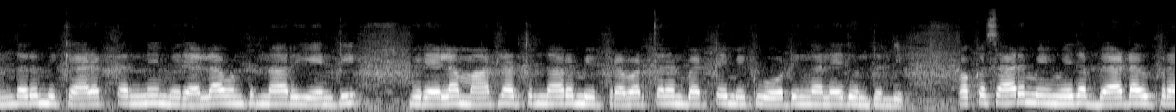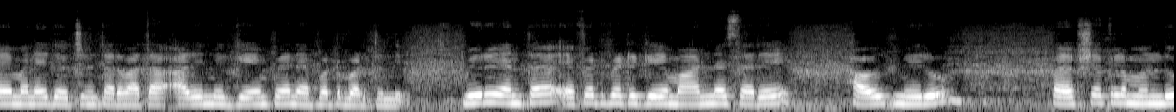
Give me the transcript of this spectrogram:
అందరూ మీ క్యారెక్టర్ని మీరు ఎలా ఉంటున్నారు ఏంటి మీరు ఎలా మాట్లాడుతున్నారో మీ ప్రవర్తనను బట్టే మీకు ఓటింగ్ అనేది ఉంటుంది. ఒక్కసారి మీ మీద బ్యాడ్ అభిప్రాయం అనేది వచ్చిన తర్వాత అది మీ గేమ్ పైన ఎఫర్ట్ పడుతుంది. మీరు ఎంత ఎఫర్ట్ పెట్టి గేమ్ ఆడినా సరే హౌ మీరు ప్రేక్షకుల ముందు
